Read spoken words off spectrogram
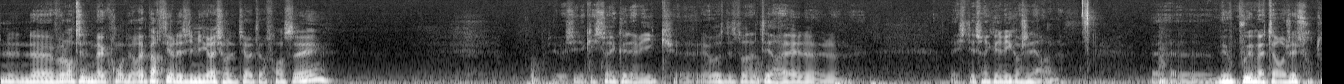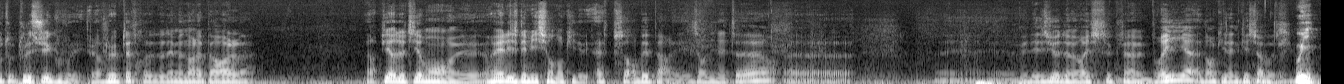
le- la volonté de Macron de répartir les immigrés sur le territoire français. J'ai aussi des questions économiques, euh, la hausse des taux d'intérêt, la situation économique en général. Euh, mais vous pouvez m'interroger sur tous les sujets que vous voulez. Alors je vais peut-être donner maintenant la parole. Alors Pierre de Tirmont euh, réalise l'émission, donc il est absorbé par les ordinateurs. mais les yeux de Maurice Seclin brillent, donc il a une question à poser. Oui,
